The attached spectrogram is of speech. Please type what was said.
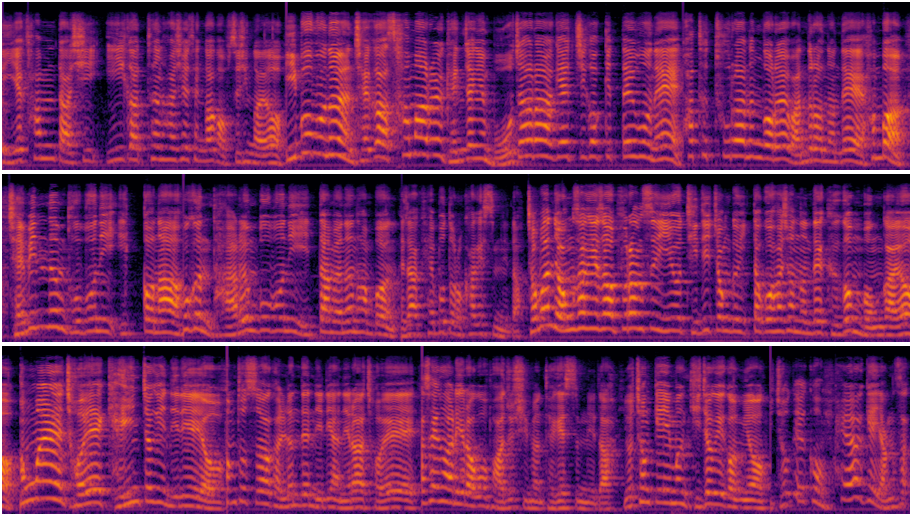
EX3-2 같은 하실 생각 없으신가요? 이 부분은 제가 3화를 굉장히 모자라게 찍었기 때문에 파트 2라는 거를 만들었는데 한번 재밌는 부분이 있거나 혹은 다른 부분이 있다면은 한번 제작해 보도록 하겠습니다. 저번 영상에서 프랑스 EU DD 정도 있다고 하셨는데 그건 뭔가요? 정말 저의 개인적인 일이에요. 컴투스와 관련된 일이 아니라 저의 사생활이라고 봐주시면 되겠습니다. 요청 게임은 기적의 검이요. 기적의 검 최악의 양상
